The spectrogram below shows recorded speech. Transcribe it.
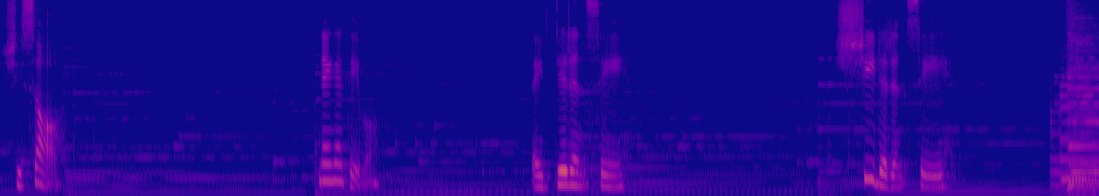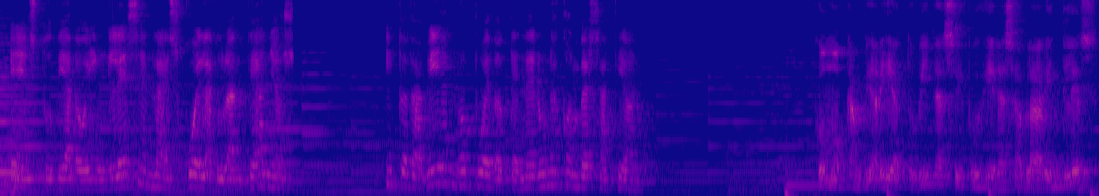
She saw. Negativo. They didn't see. She didn't see. He estudiado inglés en la escuela durante años y todavía no puedo tener una conversación. ¿Cómo cambiaría tu vida si pudieras hablar inglés?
